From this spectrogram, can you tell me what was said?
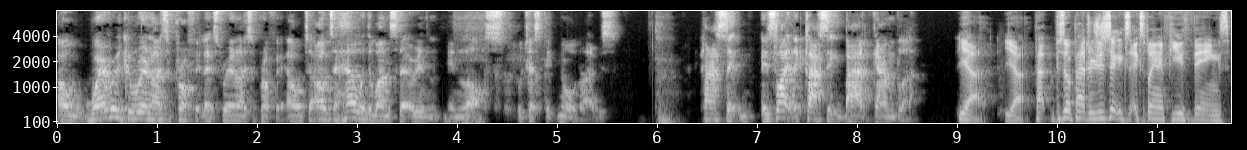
oh wherever we can realise a profit, let's realise a profit. Oh to, oh to hell with the ones that are in in loss. We'll just ignore those. Classic. It's like the classic bad gambler. Yeah, yeah. So, Patrick, just ex- explain a few things.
